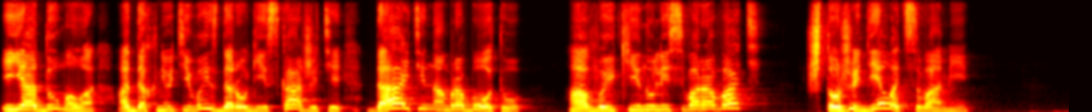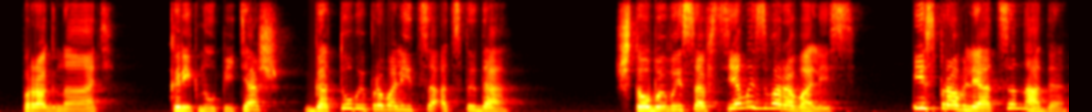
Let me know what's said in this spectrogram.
И я думала, отдохнете вы с дороги и скажете «дайте нам работу». А вы кинулись воровать? Что же делать с вами?» «Прогнать!» — крикнул Петяш, готовый провалиться от стыда. Чтобы вы совсем изворовались? Исправляться надо.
